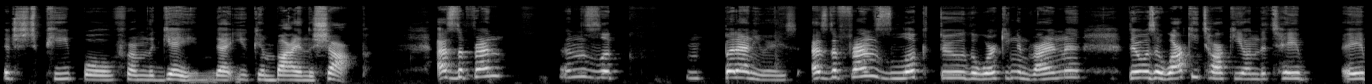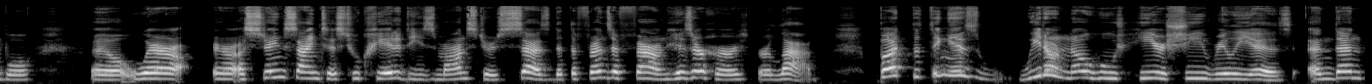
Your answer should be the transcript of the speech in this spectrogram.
stitched people from the game that you can buy in the shop. As the friends look but anyways, as the friends looked through the working environment, there was a walkie-talkie on the tab- table uh, where uh, a strange scientist who created these monsters says that the friends have found his or her her lab. But the thing is, we don't know who he or she really is. And then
